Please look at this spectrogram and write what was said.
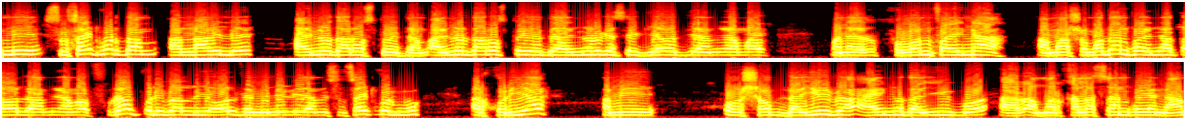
আমি সুসাইড করতাম আর না হইলে আইনের দ্বারস্থ হইতাম আইনের দ্বারস্থ যদি আইনের কাছে গিয়াও দিয়ে আমি আমার মানে ফলন পাই না আমার সমাধান পাই না, তাহলে আমি আমার পুরা পরিবার লিয়ে অল ফ্যামিলি লিয়ে আমি সুসাইড করব আর করিয়া আমি ও সব দায়ী হইবা আইনও দায়ী হইব। আর আমার কালাচান কইয়া নাম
